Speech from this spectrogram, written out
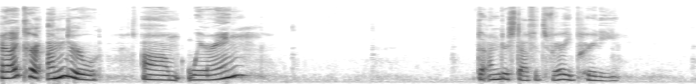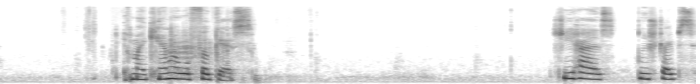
I like her under um, wearing the under stuff. It's very pretty. If my camera will focus. She has blue stripes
